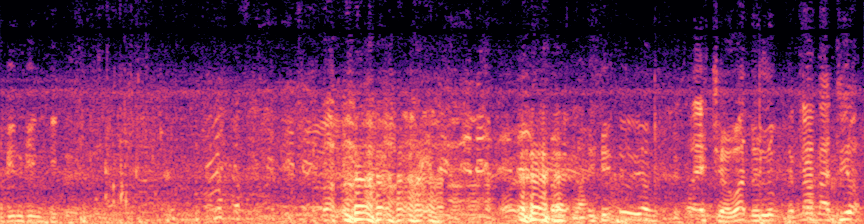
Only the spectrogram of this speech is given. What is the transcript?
Oh, ini nih. itu yang saya Jawa dulu kena tadi kok.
